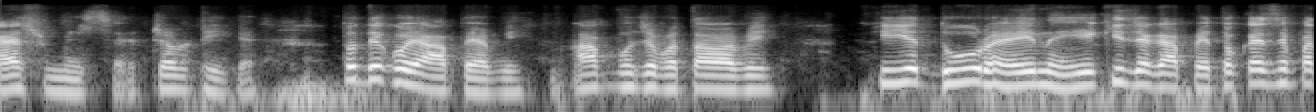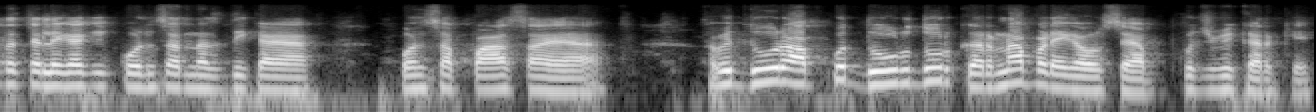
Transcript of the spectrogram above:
हैश मिस है चलो ठीक है। तो देखो यहाँ पे अभी आप मुझे बताओ अभी। कि ये दूर है ही नहीं, एक ही जगह पे तो कैसे पता चलेगा कि कौन सा नज़दीक आया, कौन सा पास आया? अभी दूर, आपको दूर दूर करना पड़ेगा उसे आप कुछ भी करके।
